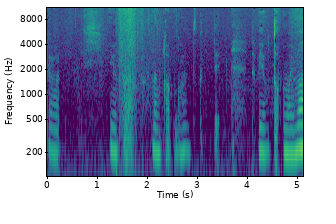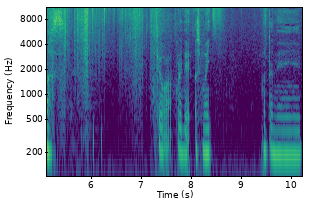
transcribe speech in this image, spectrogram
じゃあ今からなんかご飯作って食べようと思います。今日はこれでおしまい。またね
